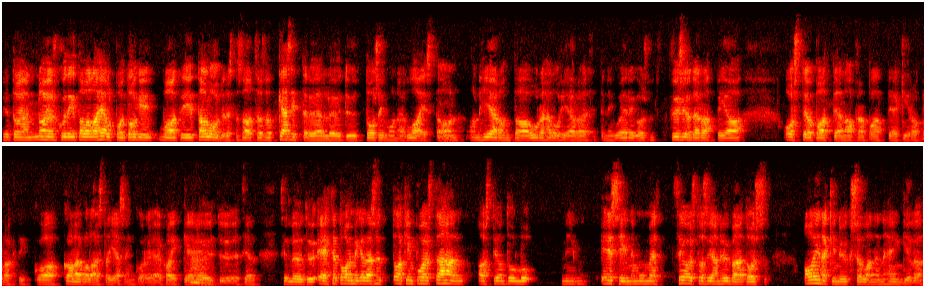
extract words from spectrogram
Ja toi on, noin kuitenkin tavallaan helppoa, toki vaatii taloudellista satsausta, että käsittelyjä löytyy tosi monenlaista. Mm. On, on hierontaa, urheiluhieroja, sitten niin kuin erikois fysioterapiaa, osteopaattia, naprapaattia, kiropraktikkoa, kalevalaista jäsenkoria ja kaikkea mm. löytyy. Et sieltä, sieltä löytyy. Ehkä toi, mikä tässä nyt Akin puheessa tähän asti on tullut niin esiin, niin mun mielestä se olisi tosiaan hyvä, että olisi ainakin yksi sellainen henkilö,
